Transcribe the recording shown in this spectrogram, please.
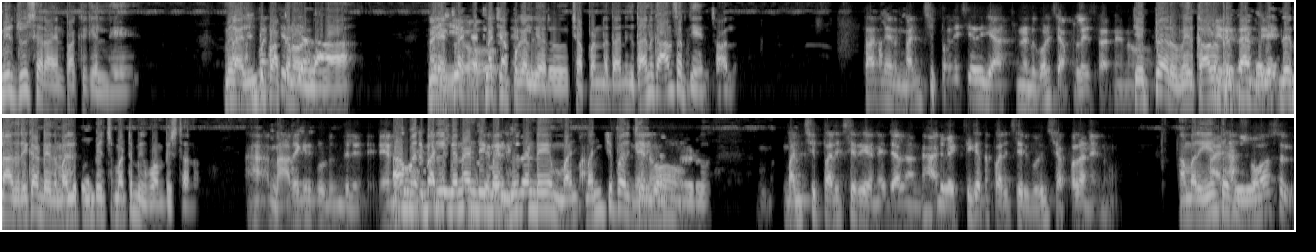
మీరు చూసారా ఆయన పక్కకి వెళ్ళి? మీరు వాళ్ళ మంచి ఇంటి పక్కన. వాళ్ళ? మీరు ఎట్లా. ఎట్లా చెప్పగలిగారు? చెప్పండి దానికి దానికి ఆన్సర్ చేయండి చాలు. సార్ నేను మంచి పరిచయం చేస్తున్నాను కూడా చెప్పలేదు సార్ నేను. చెప్పారు మీరు కావాలంటే రికార్డ్. నాది రికార్డ్ అయింది మళ్ళీ పంపించమంటే మీకు పంపిస్తాను. ఆ, నా దగ్గర కూడా ఉందిలేండి. ఆ, నేను మరి మరి మంచి వినండి మరి వినండి. మంచి పరిచయం మంచి పరిచర్య అనేది ఎలా అంటే అది వ్యక్తిగత పరిచర్య గురించి చెప్పాల నేను. ఆ, మరి ఏంటది? సోషల్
